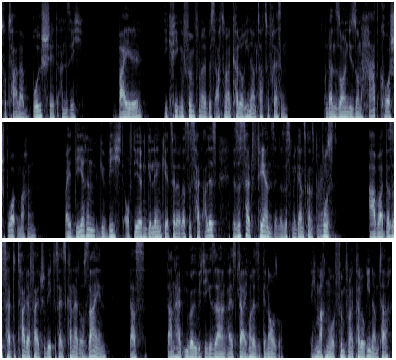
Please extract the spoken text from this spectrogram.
totaler Bullshit an sich, weil die kriegen 500 bis 800 Kalorien am Tag zu fressen. Und dann sollen die so einen Hardcore-Sport machen, bei deren Gewicht, auf deren Gelenke etc. Das ist halt alles, das ist halt Fernsehen, das ist mir ganz, ganz bewusst. Aber das ist halt total der falsche Weg. Das heißt, es kann halt auch sein, dass dann halt Übergewichtige sagen, alles klar, ich mache das genauso. Ich mache nur 500 Kalorien am Tag,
